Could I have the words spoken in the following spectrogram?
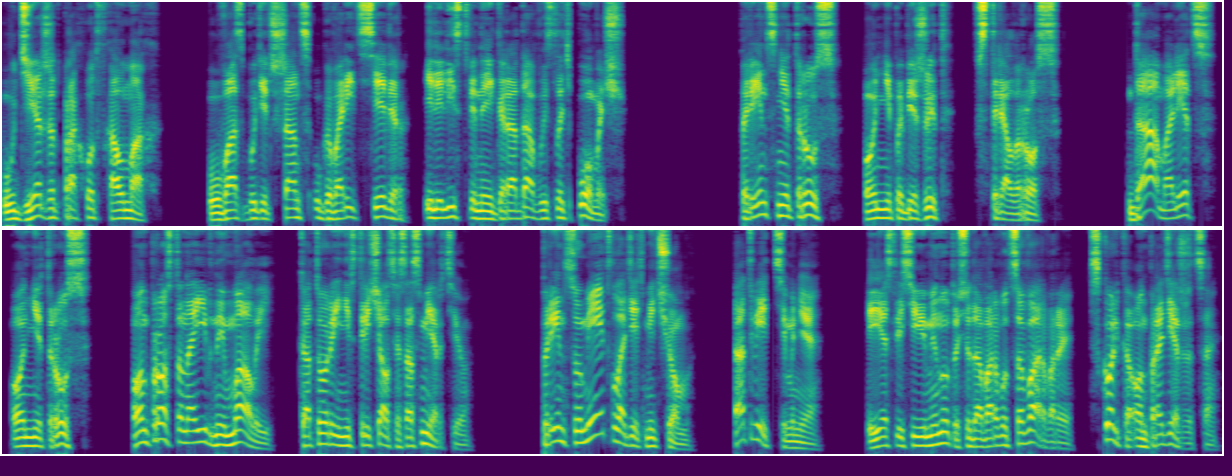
удержат проход в холмах. У вас будет шанс уговорить Север или лиственные города выслать помощь. «Принц не трус, он не побежит», — встрял Росс. «Да, малец, он не трус. Он просто наивный малый, который не встречался со смертью. Принц умеет владеть мечом? Ответьте мне. Если сию минуту сюда ворвутся варвары, сколько он продержится?»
